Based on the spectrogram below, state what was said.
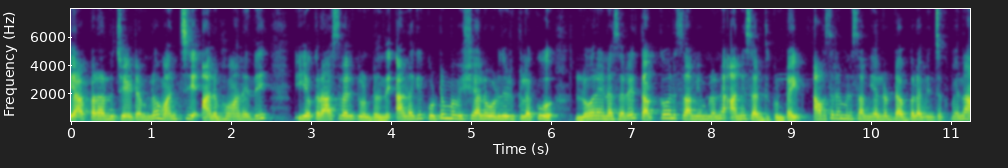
వ్యాపారాలు చేయడంలో మంచి అనుభవం అనేది ఈ యొక్క రాశి వారికి ఉంటుంది. అలాగే కుటుంబ విషయాలు ఒడిదుడుకులకు లోనైనా సరే తక్కువ సమయంలోనే అన్ని సర్దుకుంటాయి. అవసరమైన సమయాల్లో డబ్బు లభించకపోయినా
